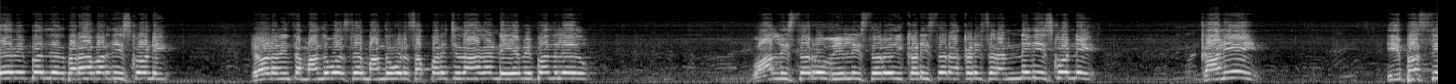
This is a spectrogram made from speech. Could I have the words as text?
ఏమి ఇబ్బంది లేదు బరాబర్ తీసుకోండి. ఎవడని ఇంత మందు పోస్తే మందు కూడా సప్పరించి తాగండి ఏమి ఇబ్బంది లేదు. వాళ్ళు ఇస్తారు వీళ్ళు ఇస్తారు ఇక్కడ ఇస్తారు అక్కడ ఇస్తారు అన్నీ తీసుకోండి. కానీ ఈ బస్తీ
